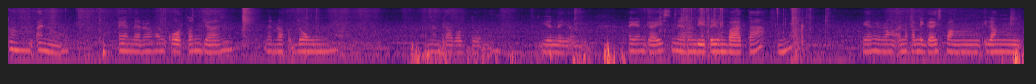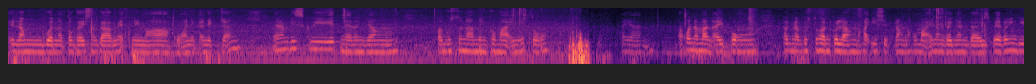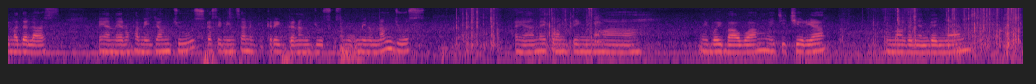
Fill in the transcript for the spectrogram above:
um, ano. Ayan, meron akong cotton dyan. Meron ako dong anong tawag doon? Yun na yun. Ayan guys, meron dito yung bata. Hmm? Ayan, may mga ano kami guys, pang ilang ilang buwan na to guys na gamit. May mga kung anik-anik dyan. Meron biskuit, meron dyang pag gusto namin kumain ito. Ayan. Ako naman ay pong pag nagustuhan ko lang, makaisip lang na kumain ng ganyan guys. Pero hindi madalas. Ayan, meron kami dyang juice. Kasi minsan nag-crave ka ng juice. Gusto mo uminom ng juice. Ayan, may konting mga may boy bawang, may chichirya. May mga ganyan-ganyan.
